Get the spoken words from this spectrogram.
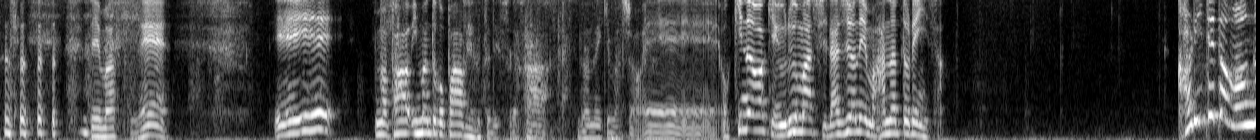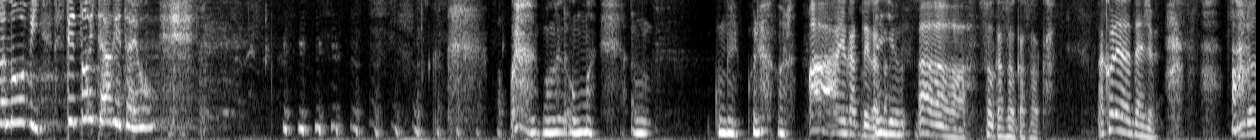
出ますね。ええ今パー今のところパーフェクトですがさあどんどんいきましょう。えー、沖縄県うるま市ラジオネーム花とレインさん。借りてた漫画の帯捨てといてあげたよ。ごめんお前うん。ごめんこれは笑ああよかったよかった。ああそうかそうかそうか。あこれは大丈夫。いろ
